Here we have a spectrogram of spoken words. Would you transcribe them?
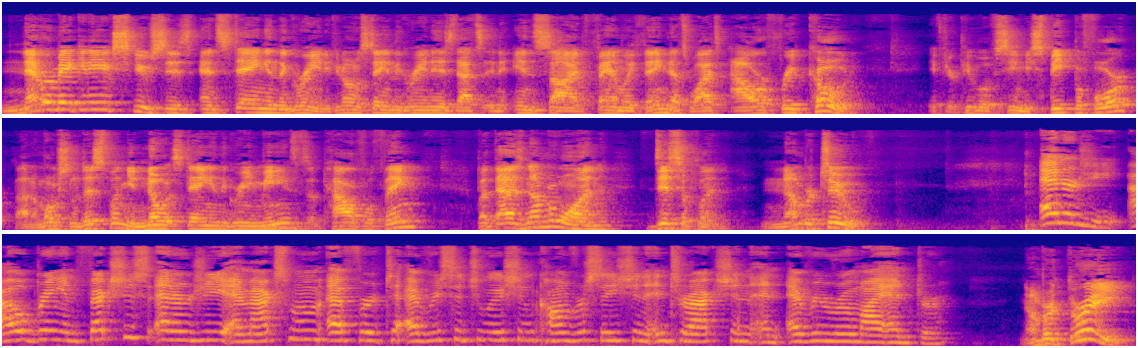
never make any excuses and staying in the green. If you don't know what staying in the green is, that's an inside family thing. That's why it's our freak code. If your people have seen me speak before about emotional discipline, you know what staying in the green means. It's a powerful thing. But that is number one, discipline. Number two, Energy. I will bring infectious energy and maximum effort to every situation, conversation, interaction, and every room I enter. Number three,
